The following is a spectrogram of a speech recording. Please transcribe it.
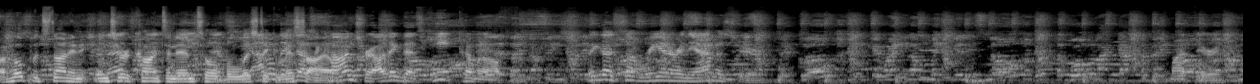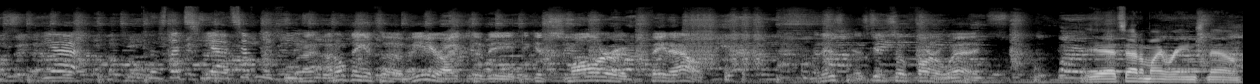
I hope it's not an That's- that's heat- intercontinental that's heat. ballistic I don't think missile. That's a contrail. I think that's heat coming off it. I think that's something re-entering the atmosphere. That's my theory. Yeah, because that's yeah, it's definitely heat. But I, I don't think it's a meteorite because it'd be it gets smaller and fade out. It is. It's getting so far away. Yeah, it's out of my range now.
